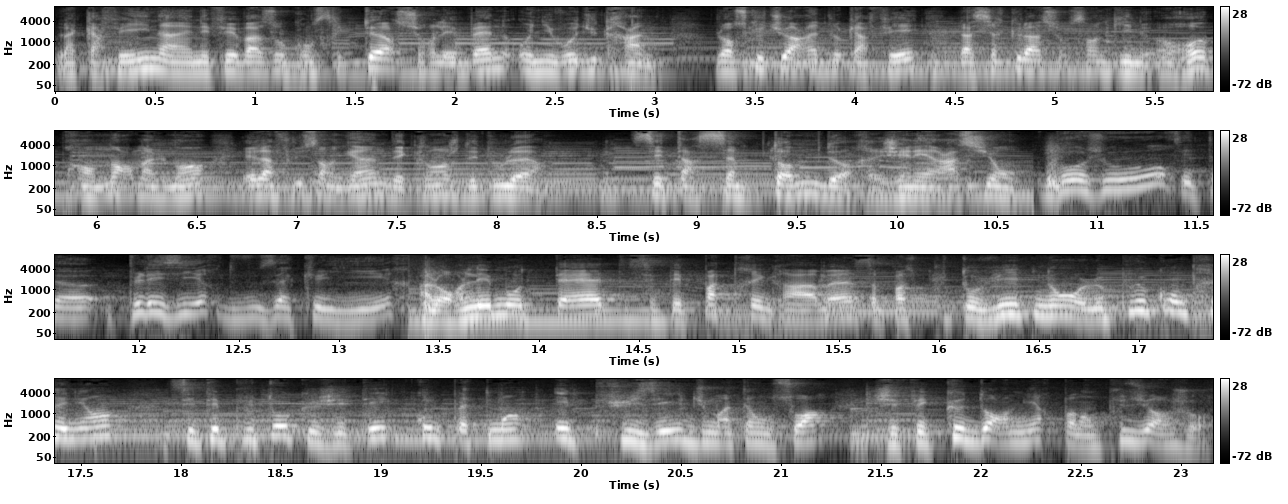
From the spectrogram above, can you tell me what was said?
La caféine a un effet vasoconstricteur sur les veines au niveau du crâne. Lorsque tu arrêtes le café, la circulation sanguine reprend normalement et l'afflux sanguin déclenche des douleurs. C'est un symptôme de régénération. Bonjour, c'est un plaisir de vous accueillir. Alors les maux de tête, c'était pas très grave, hein, ça passe plutôt vite. Non, le plus contraignant, c'était plutôt que j'étais complètement épuisé du matin au soir. J'ai fait que dormir pendant plusieurs jours.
